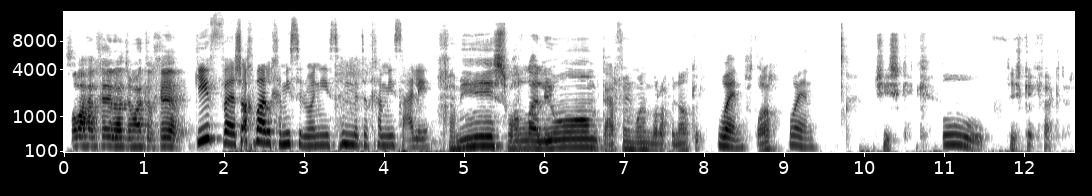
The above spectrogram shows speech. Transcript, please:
صباح الخير يا جماعة الخير. كيف شو أخبار الخميس الونيس همة الخميس علي؟ خميس والله اليوم تعرفين وين بنروح بناكل؟ وين؟ فطار؟ وين؟ تشيز كيك. أوه. Cheesecake Factory.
